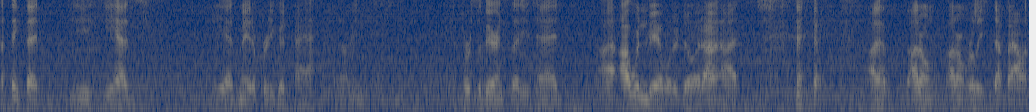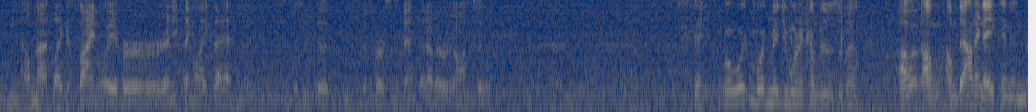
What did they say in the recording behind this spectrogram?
I, think that he he has he has made a pretty good path. I mean, the perseverance that he's had, I, I wouldn't be able to do it. I. I I, I don't I don't really step out and I'm not like a sign waiver or anything like that. This is the this is the first event that I've ever gone to. Well, what, what made you want to come to this event? I, I'm, I'm down in Aiken, and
